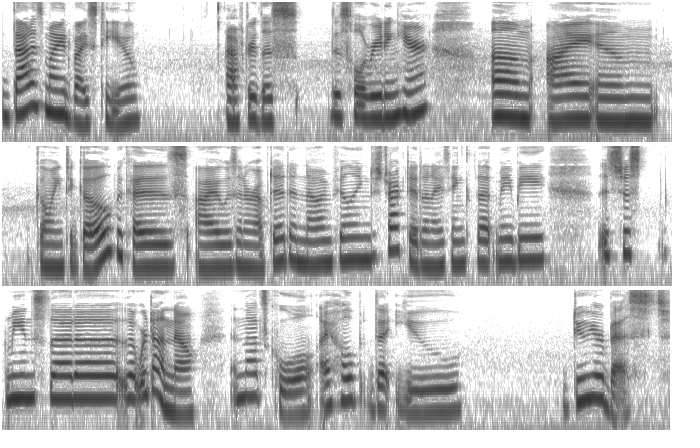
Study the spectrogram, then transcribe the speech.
that is my advice to you after this this whole reading here. Um, I am going to go because I was interrupted and now I'm feeling distracted and I think that maybe it just means that uh that we're done now. And that's cool. I hope that you do your best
